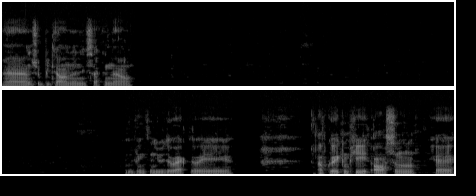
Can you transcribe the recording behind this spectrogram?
And it should be done any second now. Moving to new directory. Upgrade complete, awesome, okay.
